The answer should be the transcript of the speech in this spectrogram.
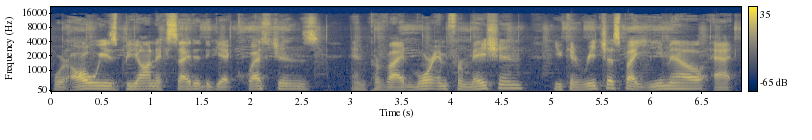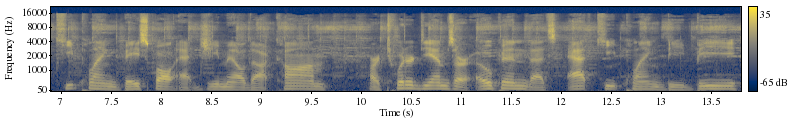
We're always beyond excited to get questions and provide more information You can reach us by email at keepplayingbaseball at gmail.com. Our Twitter DMs are open. That's at keepplayingbb.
